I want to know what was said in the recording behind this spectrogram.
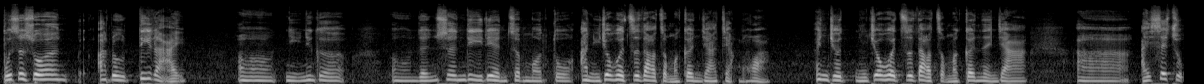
不是说阿鲁迪来，嗯、呃，你那个嗯、呃，人生历练这么多啊，你就会知道怎么跟人家讲话，哎，你就你就会知道怎么跟人家啊，哎，塞住，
